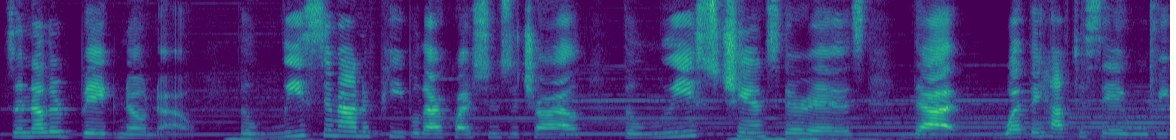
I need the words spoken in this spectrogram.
It's another big no no. The least amount of people that questions a child, the least chance there is that what they have to say will be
